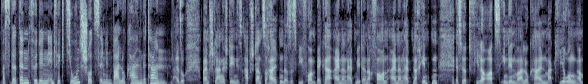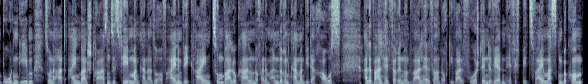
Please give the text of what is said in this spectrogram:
Was wird denn für den Infektionsschutz in den Wahllokalen getan? Also beim Schlangestehen ist Abstand zu halten. Das ist wie vor dem Bäcker. Eineinhalb Meter nach vorn, eineinhalb nach hinten. Es wird vielerorts in den Wahllokalen Markierungen am Boden geben. So eine Art Einbahnstraßensystem. Man kann also auf einem Weg rein zum Wahllokal und auf einem anderen kann man wieder raus. Alle Wahlhelferinnen und Wahlhelfer und auch die Wahlvorstände werden FFP2-Masken bekommen.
